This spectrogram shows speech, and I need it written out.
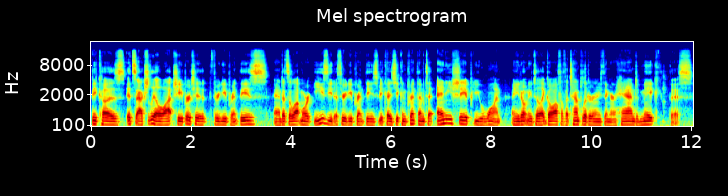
because it's actually a lot cheaper to 3D print these and it's a lot more easy to 3D print these because you can print them to any shape you want and you don't need to like go off of a template or anything or hand make this.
